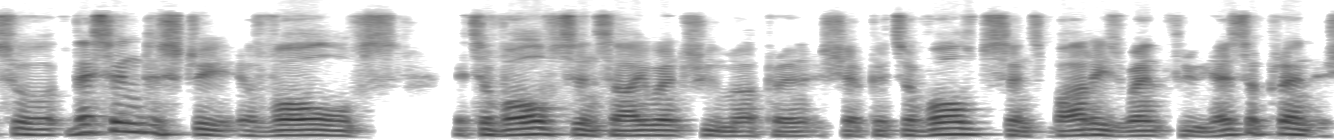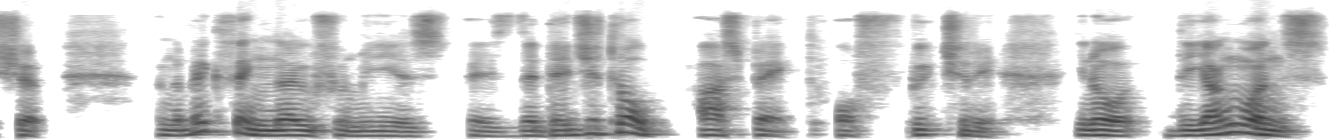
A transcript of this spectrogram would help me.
So this industry evolves. It's evolved since I went through my apprenticeship. It's evolved since Barry's went through his apprenticeship. And the big thing now for me is is the digital aspect of butchery. You know, the young ones,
